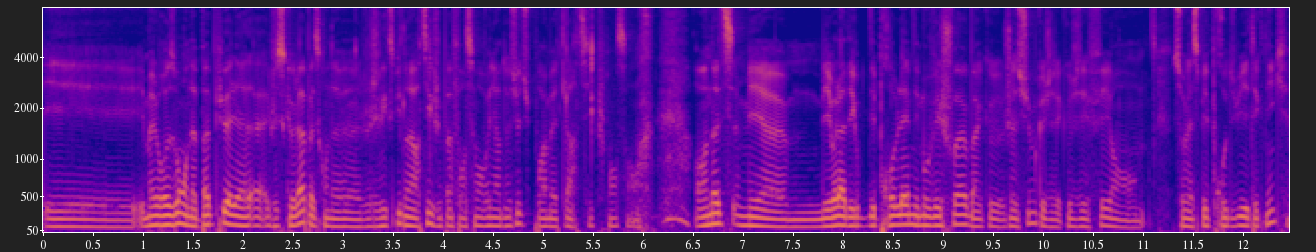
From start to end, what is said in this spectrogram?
Et, malheureusement, on n'a pas pu aller jusque-là parce qu'on a, je l'explique dans l'article, je vais pas forcément revenir dessus, tu pourrais mettre l'article, je pense, en, en note. Mais, euh, mais voilà, des, problèmes, des mauvais choix bah, que j'assume, que j'ai, fait en, sur l'aspect produit et technique,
